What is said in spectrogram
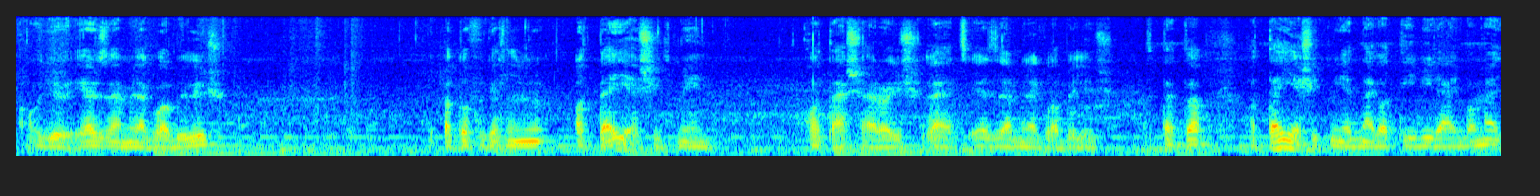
hogy ő érzelmileg labilis, attól függetlenül a teljesítmény hatására is lehet érzelmileg labilis. Tehát a, ha teljesítményed negatív irányba megy,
